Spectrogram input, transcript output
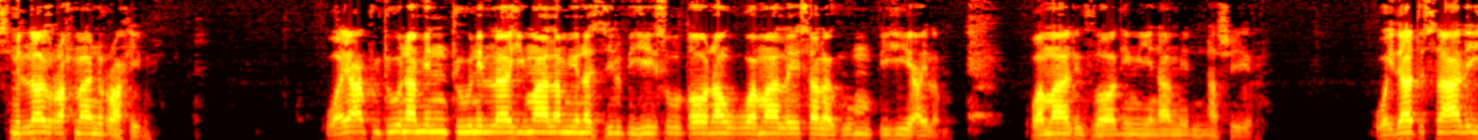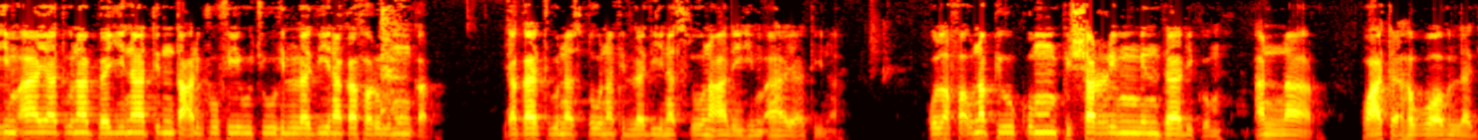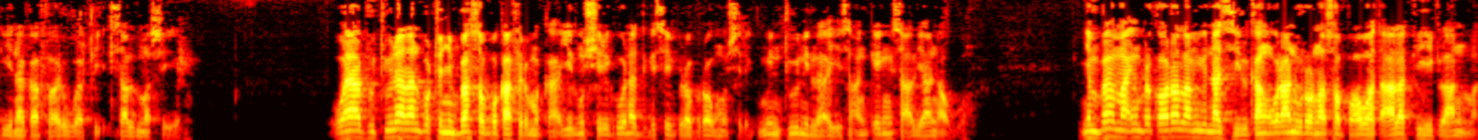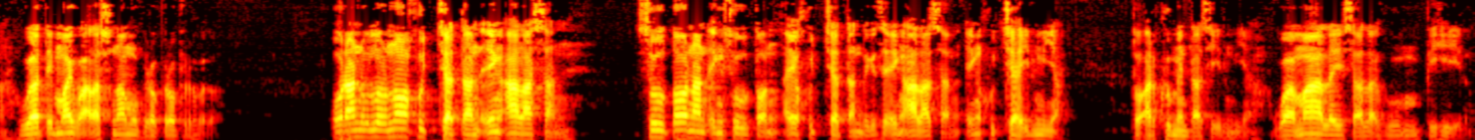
Bismillahirrahmanirrahim. Wa ya'buduna min dunillahi ma lam yunazzil bihi sultana wa ma laysa lahum bihi ilm. Wa ma lidh-dhalimina min nasir. Wa idza tusla 'alaihim ayatuna bayyinatin ta'rifu fi wujuhil ladzina kafarul munkar. Yakaduna stuna fil ladzina stuna 'alaihim ayatina. Qul afa unabbiukum bisyarrim min dzalikum annar Wa'ada Allahu alladziina kafaru wa bi'sal masir. Wa abuduna lan padha nyembah sapa kafir Mekah, yen musyrikuna tegese pira-pira musyrik min dunillahi saking saliyane Allah. Nyembah mak ing perkara lam yunazil kang ora nurono sapa Allah taala bihi klan ma. Wa temai wa alasnamu pira-pira berhala. Ora nulono hujatan ing alasan. Sultanan ing sultan, ay hujatan tegese ing alasan, ing hujah ilmiah atau argumentasi ilmiah. Wa ma laisa lahum bihi ilm.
